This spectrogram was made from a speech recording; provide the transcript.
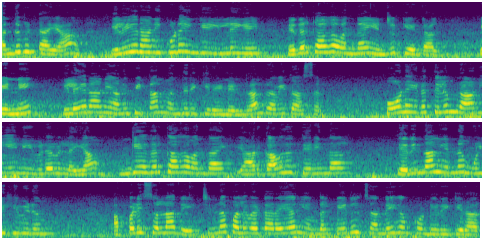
வந்துவிட்டாயா இளையராணி கூட இங்கே இல்லையே. எதற்காக வந்தாய்? என்று கேட்டாள். பெண்ணே இளையராணி அனுப்பித்தான் வந்திருக்கிறேன் என்றான் ரவிதாசன். போன இடத்திலும் ராணியை நீ விடவில்லையா? இங்கே எதற்காக வந்தாய்? யாருக்காவது தெரிந்தால்? தெரிந்தால் என்ன முழுகிவிடும்? அப்படி சொல்லாதே சின்ன பழுவேட்டரையர் எங்கள் பேரில் சந்தேகம் கொண்டிருக்கிறார்.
